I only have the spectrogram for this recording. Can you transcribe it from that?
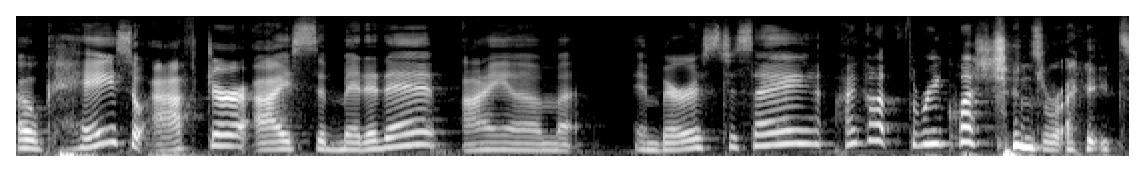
Okay, so after I submitted it, I am embarrassed to say I got 3 questions right.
